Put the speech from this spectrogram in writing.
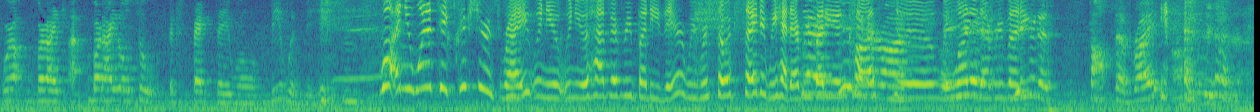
Well, but I, but I also expect they will be with me. Well, and you want to take pictures, right? When you when you have everybody there, we were so excited. We had everybody Sarah, in you're gonna run, costume. We wanted you're gonna- everybody. You're gonna stop them, right?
